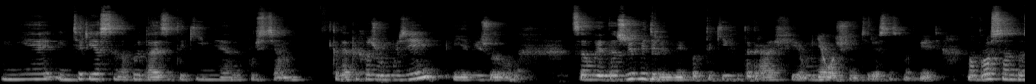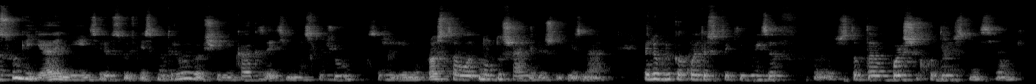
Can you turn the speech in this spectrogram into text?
Мне интересно наблюдать за такими, допустим, когда я прихожу в музей, и я вижу целые этажи выделенные под такие фотографии. Мне очень интересно смотреть. Но просто на досуге я не интересуюсь, не смотрю и вообще никак за этим не слежу, к сожалению. Просто вот, ну, душа не лежит, не знаю. Я люблю какой-то все-таки вызов, что-то больше художественной съемки.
